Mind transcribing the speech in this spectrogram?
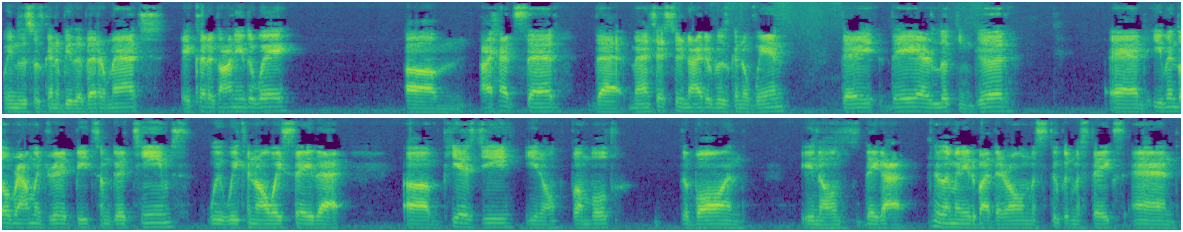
we knew this was going to be the better match. It could have gone either way. Um, I had said that Manchester United was going to win. They they are looking good, and even though Real Madrid beat some good teams, we we can always say that um, PSG, you know, fumbled the ball and you know they got eliminated by their own stupid mistakes, and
